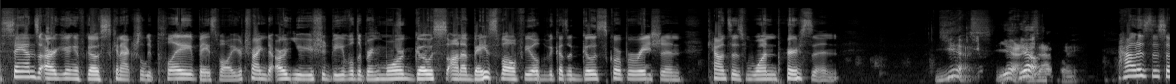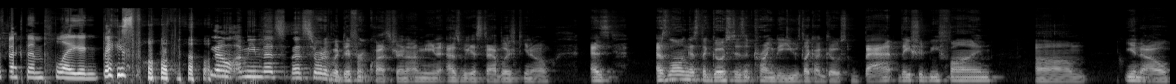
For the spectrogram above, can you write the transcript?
Sans arguing if ghosts can actually play baseball. You're trying to argue you should be able to bring more ghosts on a baseball field because a ghost corporation counts as one person. Yes. Yeah, Yeah. exactly. How does this affect them playing baseball, though? Well, I mean that's that's sort of a different question. I mean, as we established, you know, as as long as the ghost isn't trying to use like a ghost bat, they should be fine. Um, you know,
